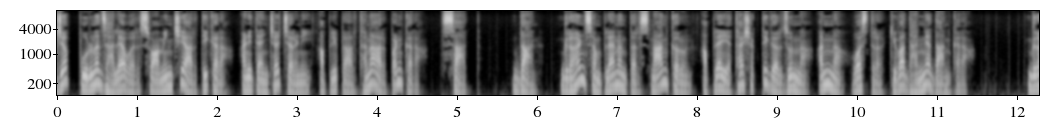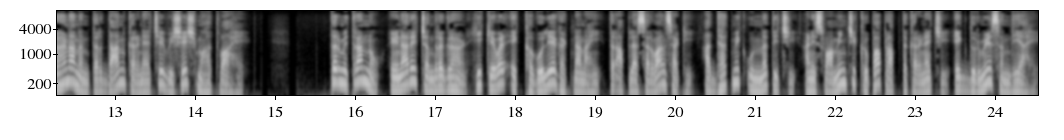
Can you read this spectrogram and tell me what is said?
जप पूर्ण झाल्यावर स्वामींची आरती करा आणि त्यांच्या चरणी आपली प्रार्थना अर्पण करा. सात. दान. ग्रहण संपल्यानंतर स्नान करून आपल्या यथाशक्ती गरजूंना अन्न वस्त्र किंवा धान्य दान करा. ग्रहणानंतर दान करण्याचे विशेष महत्त्व आहे. तर मित्रांनो येणारे चंद्रग्रहण ही केवळ एक खगोलीय घटना नाही तर आपल्या सर्वांसाठी आध्यात्मिक उन्नतीची आणि स्वामींची कृपा प्राप्त करण्याची एक दुर्मिळ संधी आहे.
